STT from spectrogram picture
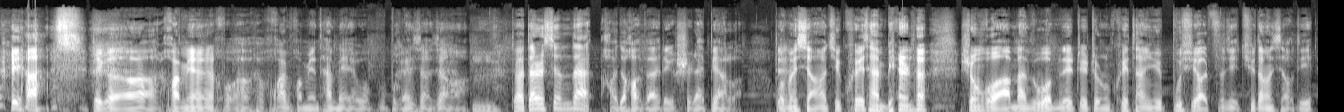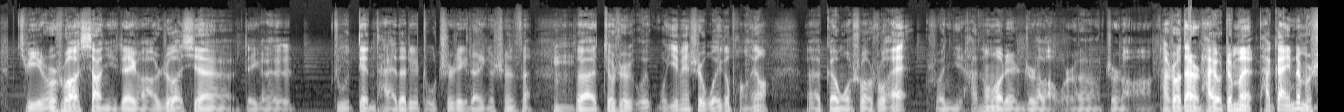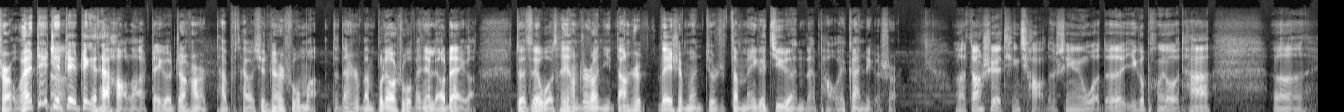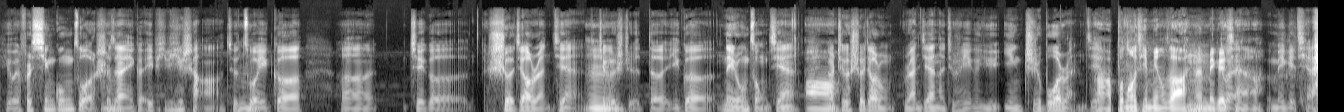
哎呀，这个啊，画面画画画面太美，我不不敢想象啊。嗯，对，但是现在好就好在这个时代变了，我们想要去窥探别人的生活啊，满足我们的这这种窥探欲，不需要自己去当小弟。比如说像你这个热线这个主电台的这个主持这个这样一个身份，嗯，对，就是我我因为是我一个朋友，呃，跟我说说，哎。说你韩松洛这人知道吧？我说知道啊。他说，但是他有这么他干一这么事儿。我说这这这这个太好了，这个正好他他有宣传书嘛。但是咱不聊书，咱就聊这个。对，所以我特想知道你当时为什么就是怎么一个机缘来跑回干这个事儿。呃，当时也挺巧的，是因为我的一个朋友他呃有一份新工作是在一个 A P P 上啊，就做一个呃。这个社交软件，这个是的一个内容总监啊。这个社交软软件呢，就是一个语音直播软件啊，不能提名字啊，因为没给钱啊，没给钱。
